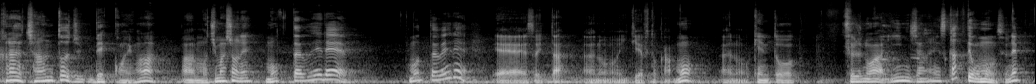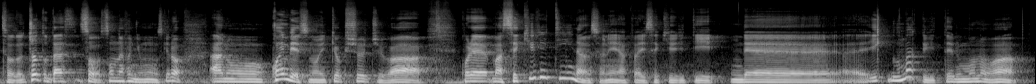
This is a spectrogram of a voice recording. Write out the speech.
からちゃんとじベッコインは持ちましょうね。持った上で持った上で、えーそういったあの ETF とかもあの検討するのはいいんじゃないですかって思うんですよね。そうちょっとだそうそんな風に思うんですけどあのコインベースの一極集中はこれ、まあ、セキュリティなんですよねやっぱりセキュリティでうまくいってるものは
